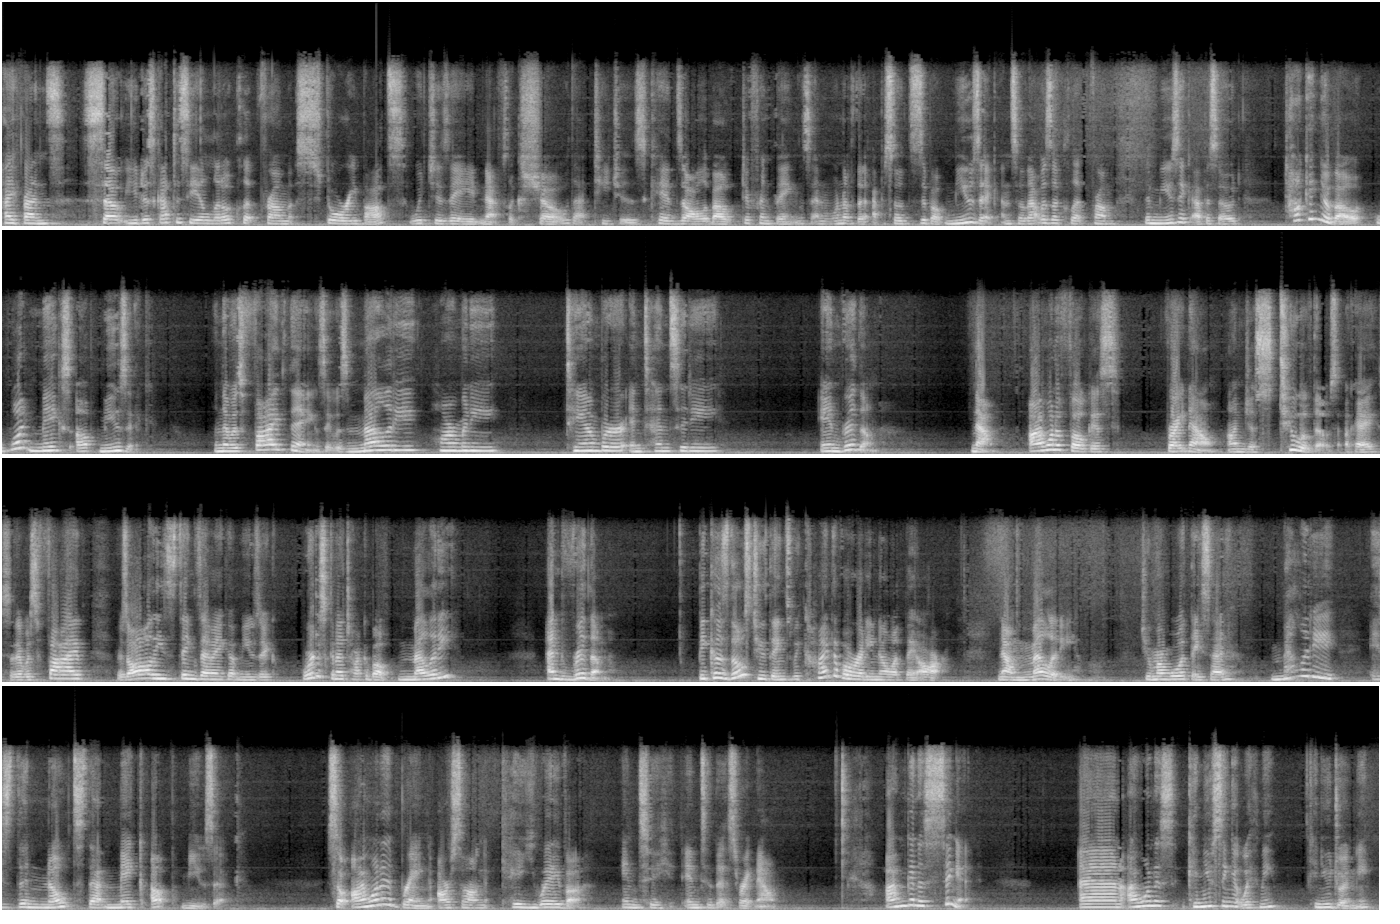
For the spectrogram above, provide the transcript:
Hi, friends. So, you just got to see a little clip from Storybots, which is a Netflix show that teaches kids all about different things. And one of the episodes is about music. And so, that was a clip from the music episode talking about what makes up music. And there was five things it was melody, harmony, timbre, intensity, and rhythm. Now, I want to focus right now on just two of those, okay? So there was five. There's all these things that make up music. We're just going to talk about melody and rhythm. Because those two things we kind of already know what they are. Now, melody. Do you remember what they said? Melody is the notes that make up music. So I want to bring our song Que into into this right now. I'm going to sing it. And I want to can you sing it with me? Can you join me?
